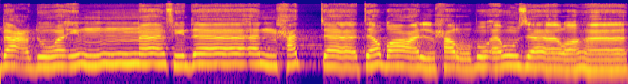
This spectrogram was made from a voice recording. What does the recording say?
بعد وإما فداء حتى تضع الحرب أوزارها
